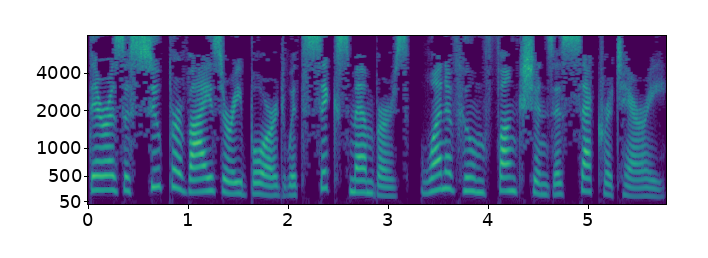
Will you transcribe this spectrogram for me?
there is a supervisory board with six members, one of whom functions as secretary.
